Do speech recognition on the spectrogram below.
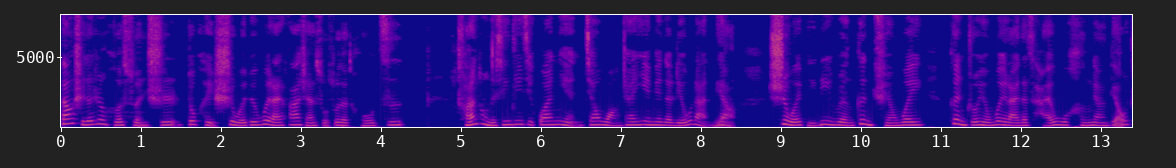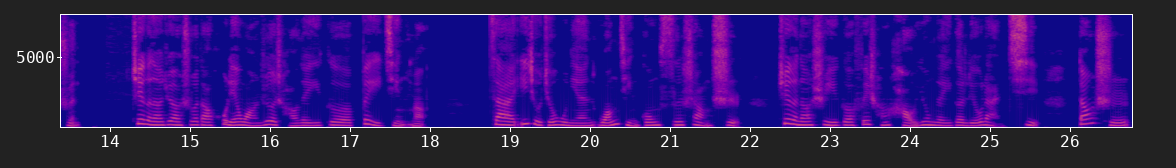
当时的任何损失都可以视为对未来发展所做的投资。传统的新经济观念将网站页面的浏览量。视为比利润更权威、更着眼未来的财务衡量标准。这个呢，就要说到互联网热潮的一个背景了。在一九九五年，网景公司上市。这个呢，是一个非常好用的一个浏览器。当时，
